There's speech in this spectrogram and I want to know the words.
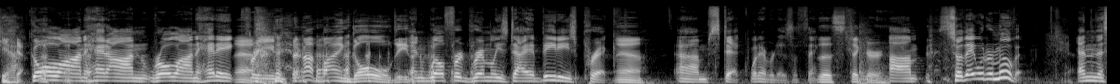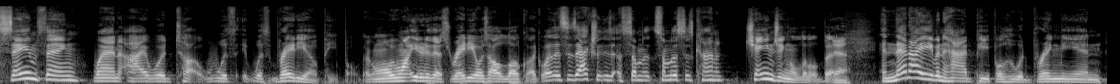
Yeah. goal on, head on, roll on headache Yeah. cream. They're not buying gold either. and Wilford Brimley's diabetes prick Yeah. um, stick, whatever it is, the thing. The sticker. Um, so they would remove it. And then the same thing when I would talk with with radio people. They're going, well, "We want you to do this. Radio is all local." Like, well, this is actually some of some of this is kind of changing a little bit. Yeah. And then I even had people who would bring me in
